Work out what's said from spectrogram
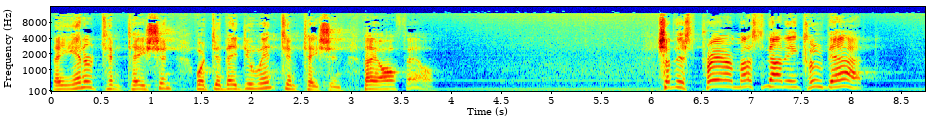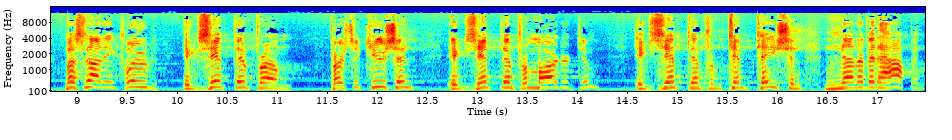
They entered temptation. What did they do in temptation? They all fell. So this prayer must not include that. Must not include exempt them from persecution, exempt them from martyrdom, exempt them from temptation. None of it happened.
